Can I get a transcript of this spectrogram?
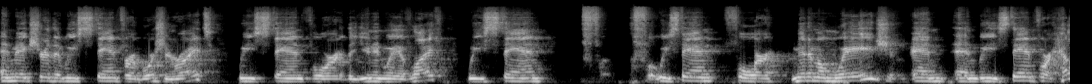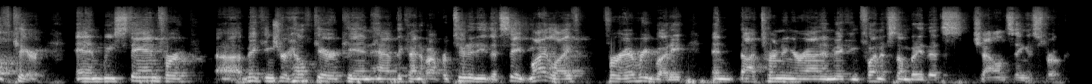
and make sure that we stand for abortion rights. We stand for the union way of life. We stand we stand for minimum wage and, and we stand for health care and we stand for uh, making sure healthcare can have the kind of opportunity that saved my life for everybody and not turning around and making fun of somebody that's challenging a stroke.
